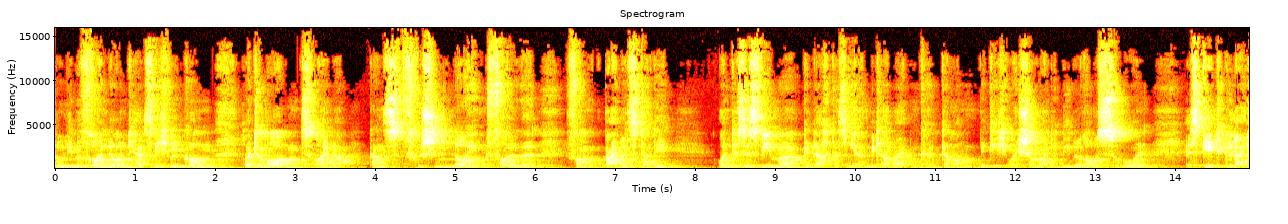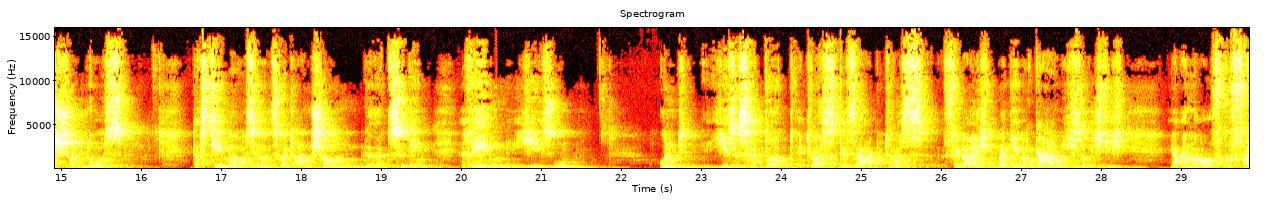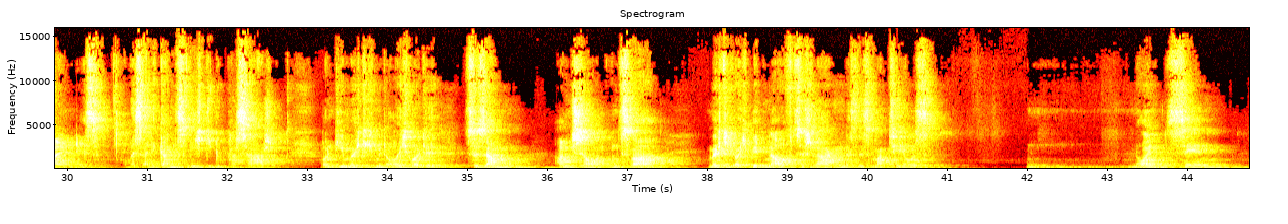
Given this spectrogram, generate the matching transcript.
Hallo liebe Freunde und herzlich willkommen heute Morgen zu einer ganz frischen neuen Folge vom Bible Study. Und es ist wie immer gedacht, dass ihr mitarbeiten könnt. Darum bitte ich euch schon mal die Bibel rauszuholen. Es geht gleich schon los. Das Thema, was wir uns heute anschauen, gehört zu den Reden Jesu. Und Jesus hat dort etwas gesagt, was vielleicht bei dir noch gar nicht so richtig ja einmal aufgefallen ist. Aber es ist eine ganz wichtige Passage und die möchte ich mit euch heute zusammen anschauen. Und zwar möchte ich euch bitten aufzuschlagen, das ist Matthäus 19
